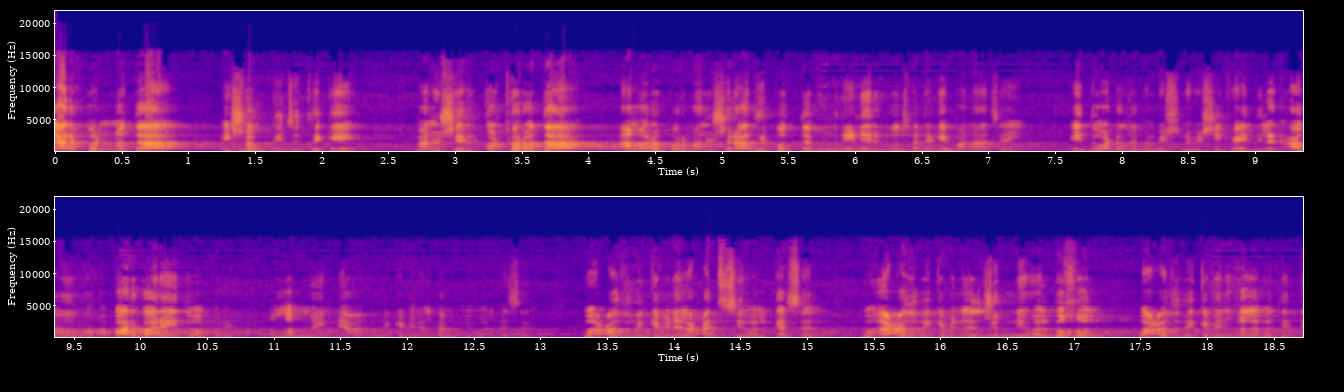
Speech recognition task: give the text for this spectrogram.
কার্পণ্যতা, এই সব কিছু থেকে মানুষের কঠোরতা, আমার উপর মানুষের আধিপত্য এবং ঋণের বোঝা থেকে পানা চাই। এই দোয়াটা যখন বিষ্ণুনবী শিখাই দিলেন, আবু মামা বারবার এই দোয়া হাম্মি ওয়াল হাসান, ওয়া আউযু বিকা মিনাল আজজি ওয়াল কাসাল, ওয়া আউযু বিকা মিনাল জুবনি ওয়াল বুখল, ওয়া আউযু বিকা মিন গালাবাতিদ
